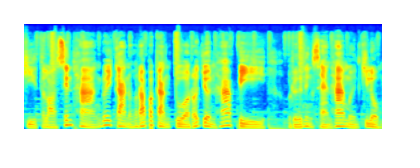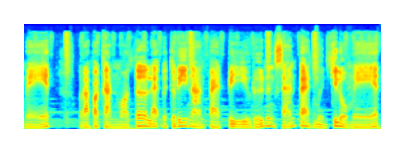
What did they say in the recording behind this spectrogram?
ขี่ตลอดเส้นทางด้วยการรับประกันตัวรถยนต์ 5 ปี หรือ 150,000 กิโลเมตร รับประกันมอเตอร์และแบตเตอรี่นาน 8 ปี หรือ 180,000 กิโลเมตร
